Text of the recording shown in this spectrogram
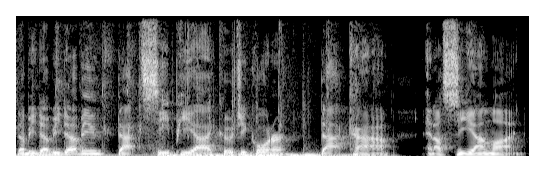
www.cpicoachingcorner.com, and I'll see you online.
